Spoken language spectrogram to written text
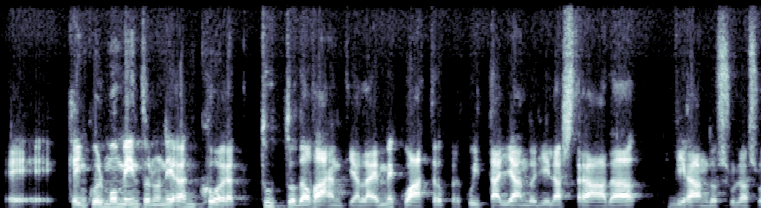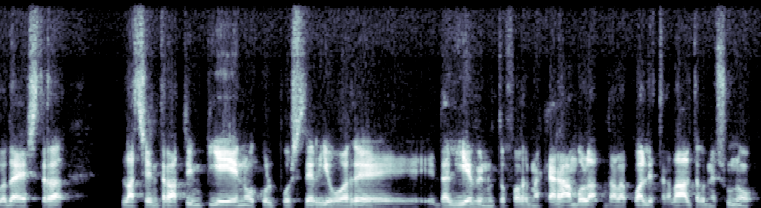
eh, che in quel momento non era ancora tutto davanti alla M4, per cui tagliandogli la strada, virando sulla sua destra, l'ha centrato in pieno col posteriore e, e da lì è venuta fuori una carambola dalla quale tra l'altro nessuno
